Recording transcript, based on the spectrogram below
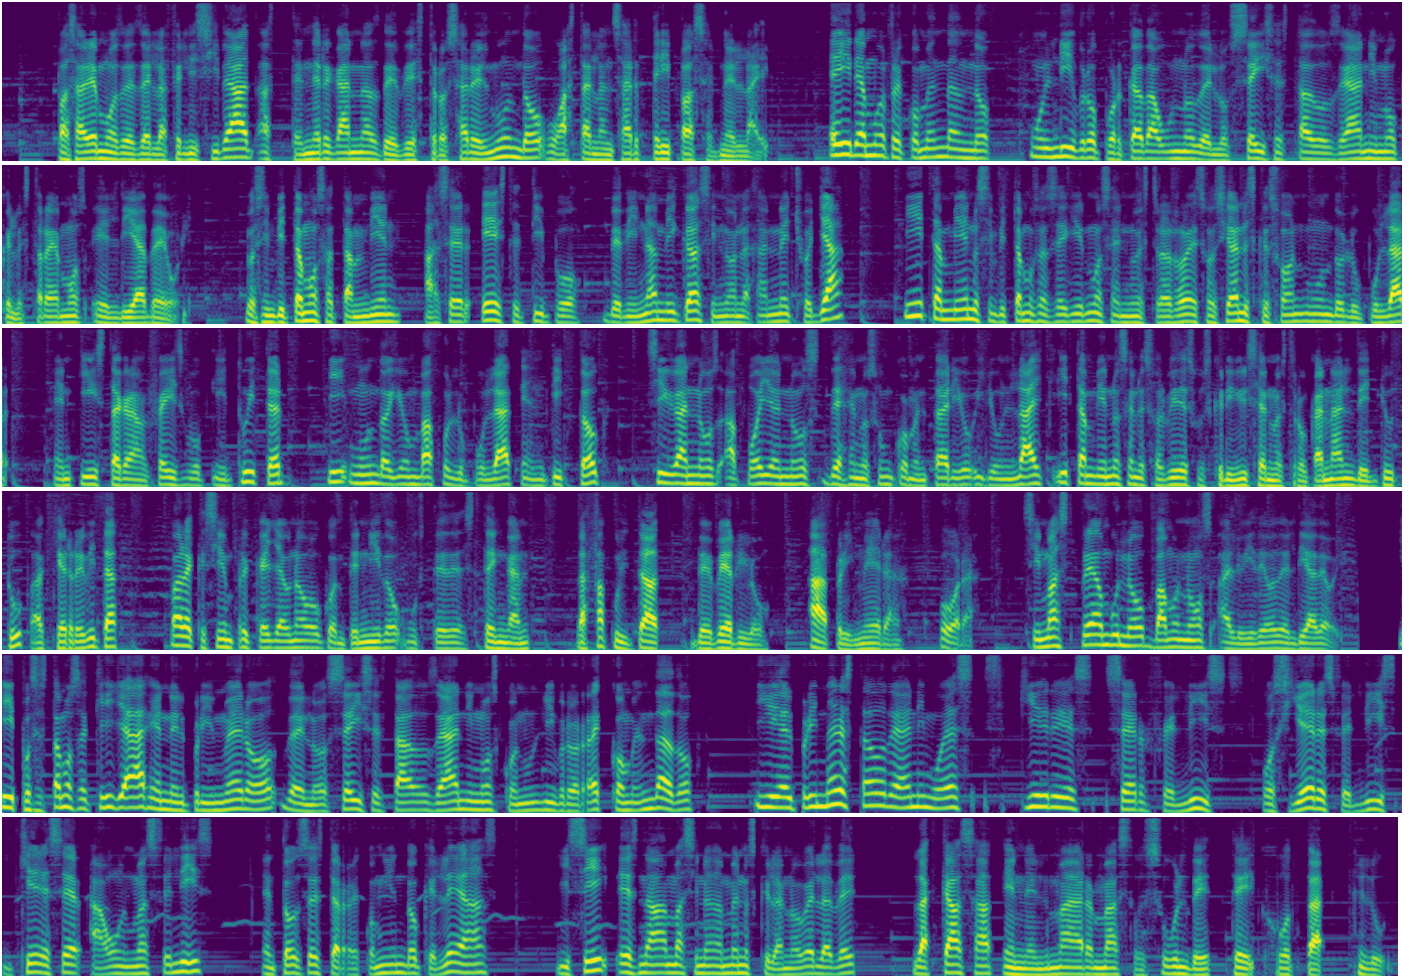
Pasaremos desde la felicidad hasta tener ganas de destrozar el mundo o hasta lanzar tripas en el aire. E iremos recomendando un libro por cada uno de los seis estados de ánimo que les traemos el día de hoy. Los invitamos a también hacer este tipo de dinámicas si no las han hecho ya y también los invitamos a seguirnos en nuestras redes sociales que son Mundo Lupular en Instagram, Facebook y Twitter y Mundo-Lupular en TikTok. Síganos, apóyanos, déjenos un comentario y un like y también no se les olvide suscribirse a nuestro canal de YouTube aquí arribita para que siempre que haya un nuevo contenido ustedes tengan la facultad de verlo a primera hora. Sin más preámbulo, vámonos al video del día de hoy. Y pues estamos aquí ya en el primero de los seis estados de ánimos con un libro recomendado. Y el primer estado de ánimo es si quieres ser feliz o si eres feliz y quieres ser aún más feliz, entonces te recomiendo que leas. Y sí, es nada más y nada menos que la novela de La casa en el mar más azul de T.J. Club.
